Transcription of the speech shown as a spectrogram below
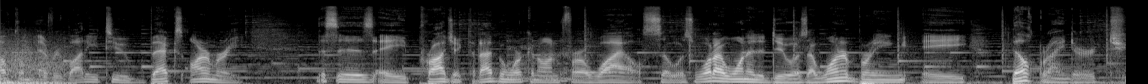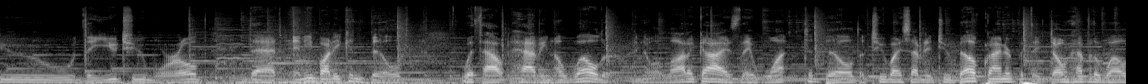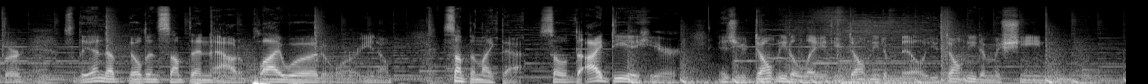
welcome everybody to Beck's Armory. This is a project that I've been working on for a while. So what I wanted to do is I want to bring a belt grinder to the YouTube world that anybody can build without having a welder. I know a lot of guys they want to build a 2x72 belt grinder but they don't have the welder so they end up building something out of plywood or you know something like that. So the idea here is you don't need a lathe, you don't need a mill, you don't need a machine,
